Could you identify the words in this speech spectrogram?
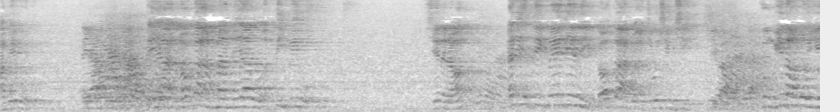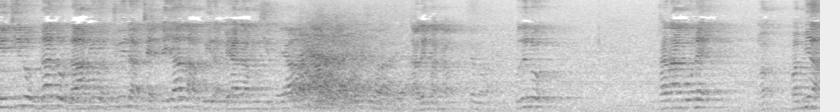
ဘာပေးဖို့တရားပေးတာတရားလောကအမှန်တရားကိုအသိပေးဖို့ရှင်းတယ်နော်အဲ့ဒီအသိပေးခြင်းဒီလောကအတွက်အကျိုးရှိမရှိရှိပါဘူးခုမိတော်တို့ယဉ်ကျေးလို့ငတ်လို့လာပြီးတော့ကျွေးလာချက်တရားလာပေးတာဘယ်ဟာတာမှုရှိတရားလာပေးတာဒါလေးမှတ်ထားဦးဇင်းတို့ခန္ဓာကိုယ်နဲ့နော်မမြတ်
